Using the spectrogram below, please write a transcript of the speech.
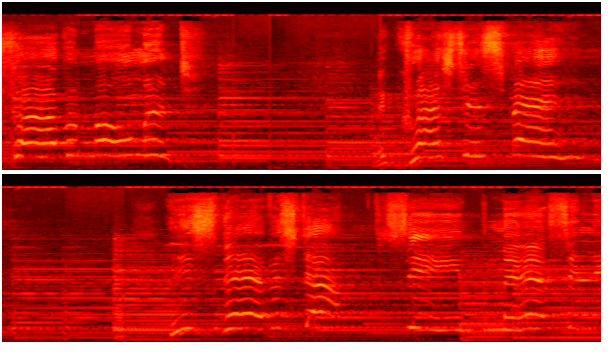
for a moment The Christ is man. He's never stopped to see the mercy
